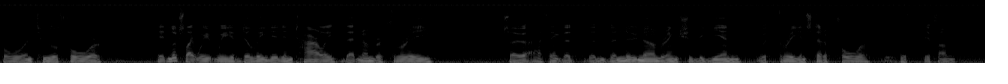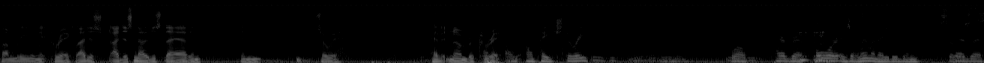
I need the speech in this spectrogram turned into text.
four and two of four, it looks like we, we have deleted entirely that number three. So I think that the, the new numbering should begin with three instead of four, if, if I'm, if I'm reading it correctly. I just, I just noticed that and, and so it numbered. On, on page three, well, paragraph four is eliminated and So it's paragraph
